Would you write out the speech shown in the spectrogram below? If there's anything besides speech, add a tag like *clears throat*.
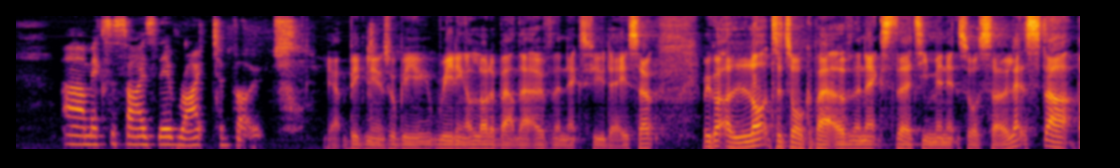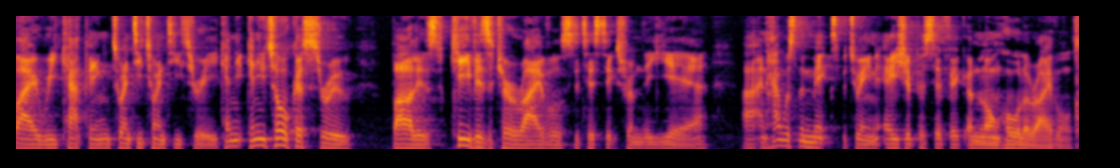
um, exercise their right to vote. Yeah, big news. We'll be reading a lot about that over the next few days. So, we've got a lot to talk about over the next 30 minutes or so. Let's start by recapping 2023. Can you, can you talk us through Bali's key visitor arrival statistics from the year? Uh, and how was the mix between Asia Pacific and long haul arrivals?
